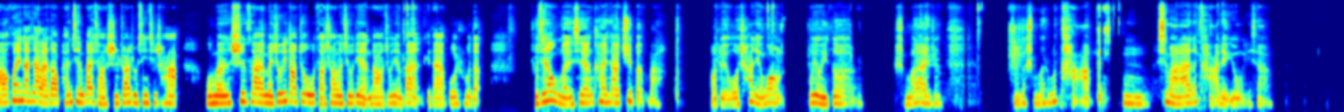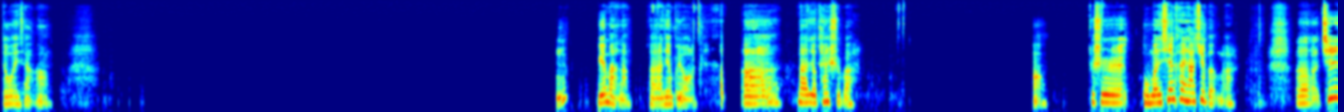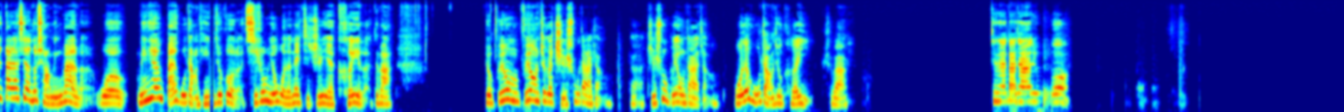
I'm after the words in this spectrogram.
好，欢迎大家来到盘前半小时，抓住信息差。我们是在每周一到周五早上的九点到九点半给大家播出的。首先，我们先看一下剧本吧。哦，对，我差点忘了，我有一个什么来着？一个什么什么卡？嗯，喜马拉雅的卡得用一下。等我一下啊。嗯，约满了。好了，今天不用了。嗯，那就开始吧。啊，就是我们先看一下剧本吧。呃，其实大家现在都想明白了，我明天白股涨停就够了，其中有我的那几只也可以了，对吧？就不用不用这个指数大涨，对吧？指数不用大涨，我的股涨就可以，是吧？现在大家就说。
